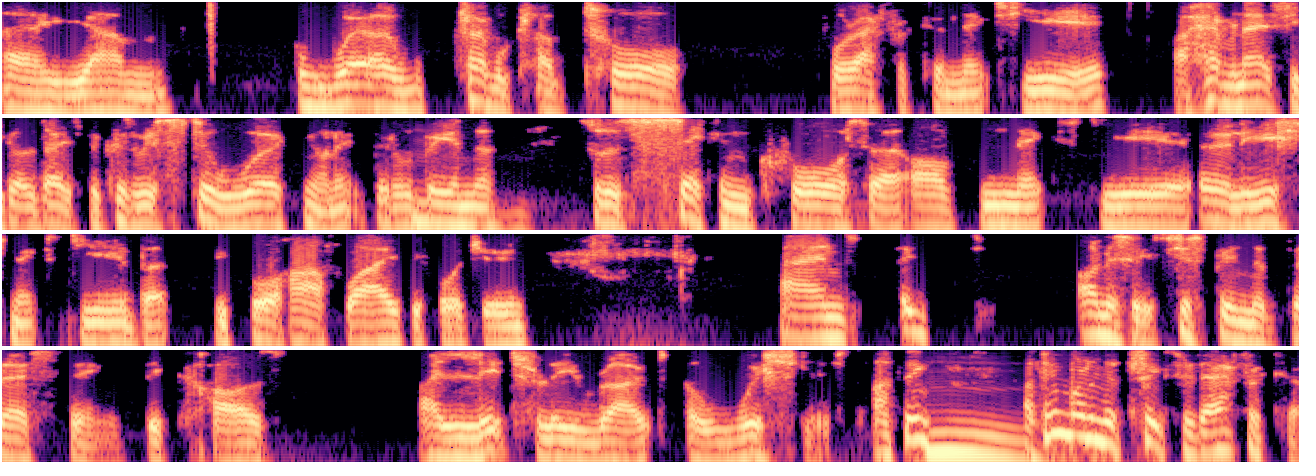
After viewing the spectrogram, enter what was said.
a, um, a travel club tour for Africa next year. I haven't actually got the dates because we're still working on it, but it'll mm. be in the mm sort of second quarter of next year, early-ish next year, but before halfway, before June. And it, honestly, it's just been the best thing because I literally wrote a wish list. I think mm. I think one of the tricks with Africa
